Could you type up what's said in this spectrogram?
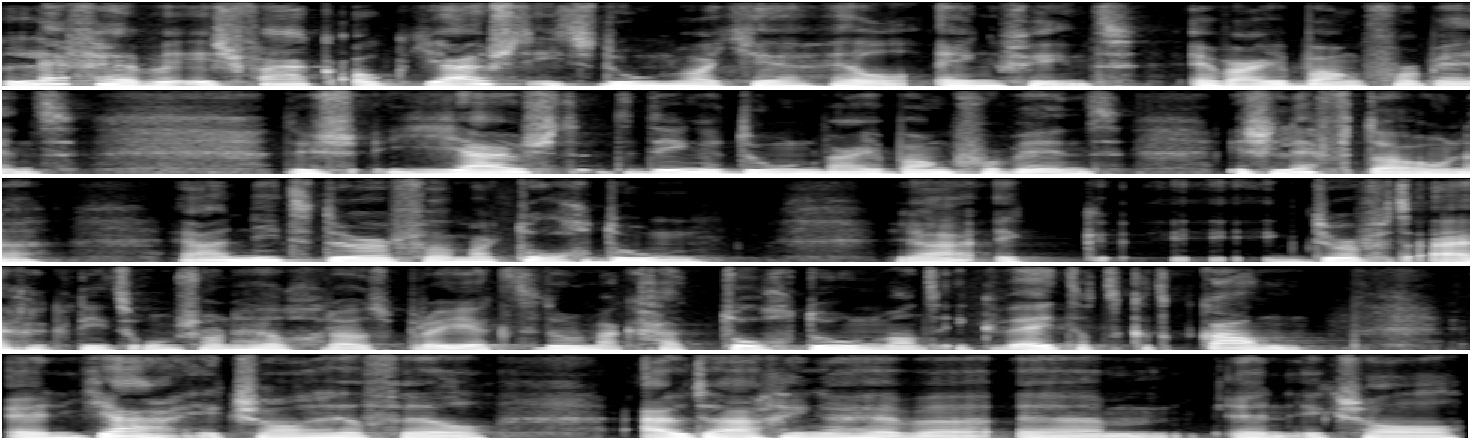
lef hebben is vaak ook juist iets doen wat je heel eng vindt en waar je bang voor bent. Dus juist de dingen doen waar je bang voor bent, is lef tonen. Ja, niet durven, maar toch doen. Ja, ik, ik durf het eigenlijk niet om zo'n heel groot project te doen, maar ik ga het toch doen, want ik weet dat ik het kan. En ja, ik zal heel veel uitdagingen hebben um, en ik zal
